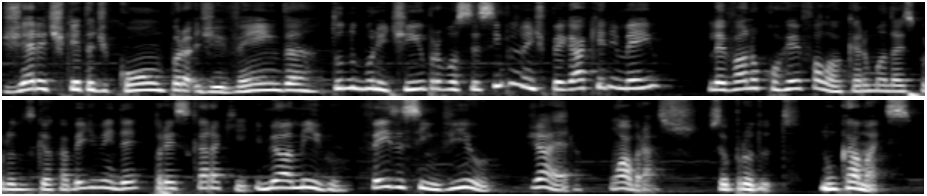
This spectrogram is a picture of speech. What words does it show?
Gera etiqueta de compra, de venda, tudo bonitinho pra você simplesmente pegar aquele e-mail, levar no correio e falar: Ó, quero mandar esse produto que eu acabei de vender pra esse cara aqui. E meu amigo, fez esse envio, já era. Um abraço. Seu produto. Nunca mais.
